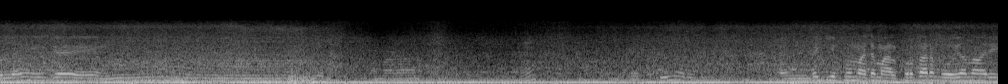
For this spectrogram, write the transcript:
ഉലകം. എന്തൊക്കെയാ ഇപ്പം മറ്റേ മലപ്പുറത്താരം പോയി വന്നവര്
